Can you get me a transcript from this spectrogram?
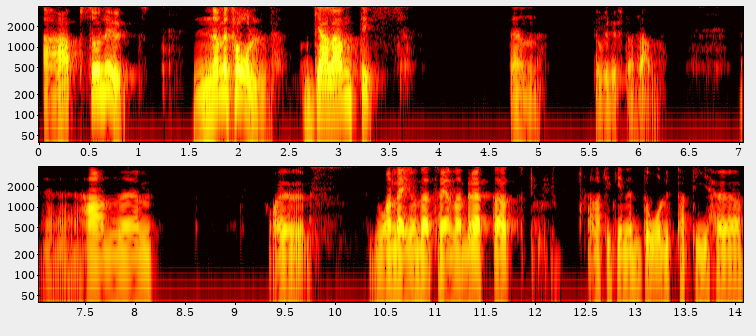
Absolut. Nummer 12, Galantis. Den ska vi lyfta fram. Uh, han um, har ju, Johan Lejon, där tränaren, berättat att han fick in ett dåligt parti hö Eh,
